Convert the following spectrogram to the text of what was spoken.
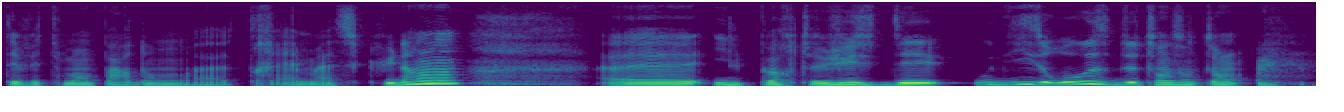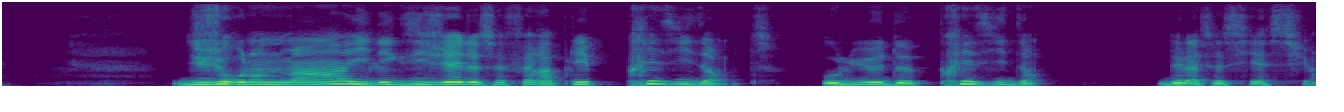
des vêtements pardon, euh, très masculins. Euh, il porte juste des hoodies roses de temps en temps. Du jour au lendemain, il exigeait de se faire appeler présidente au lieu de président de l'association.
